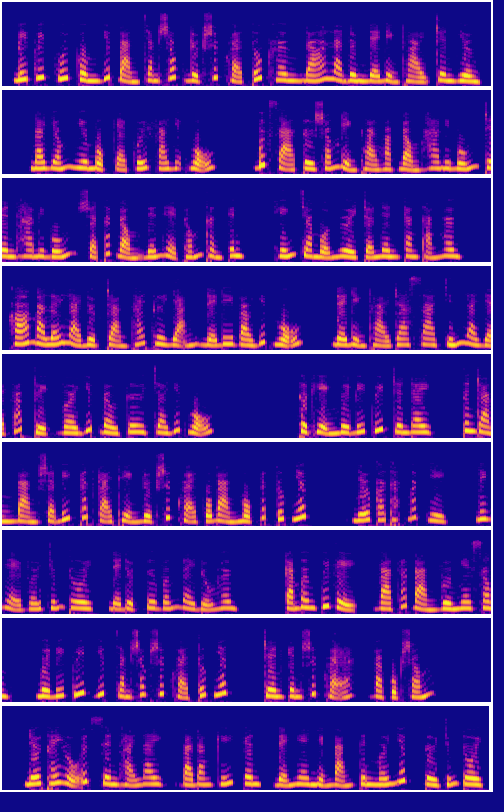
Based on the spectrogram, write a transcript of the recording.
Bí quyết cuối cùng giúp bạn chăm sóc được sức khỏe tốt hơn đó là đừng để điện thoại trên giường. Nó giống như một kẻ quấy phá giấc ngủ. Bức xạ từ sóng điện thoại hoạt động 24 trên 24 sẽ tác động đến hệ thống thần kinh, khiến cho mỗi người trở nên căng thẳng hơn, khó mà lấy lại được trạng thái thư giãn để đi vào giấc ngủ. Để điện thoại ra xa chính là giải pháp tuyệt vời giúp đầu tư cho giấc ngủ. Thực hiện 10 bí quyết trên đây, tin rằng bạn sẽ biết cách cải thiện được sức khỏe của bạn một cách tốt nhất. Nếu có thắc mắc gì, liên hệ với chúng tôi để được tư vấn đầy đủ hơn. Cảm ơn quý vị và các bạn vừa nghe xong 10 bí quyết giúp chăm sóc sức khỏe tốt nhất trên kênh Sức khỏe và cuộc sống. Nếu thấy hữu ích xin hãy like và đăng ký kênh để nghe những bản tin mới nhất từ chúng tôi.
